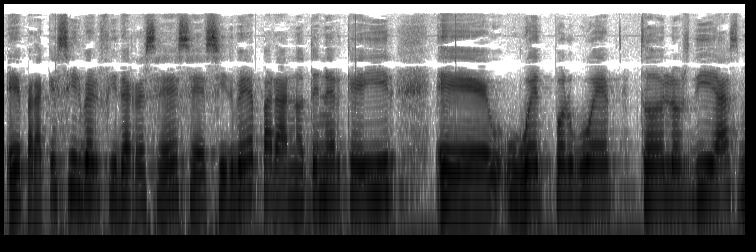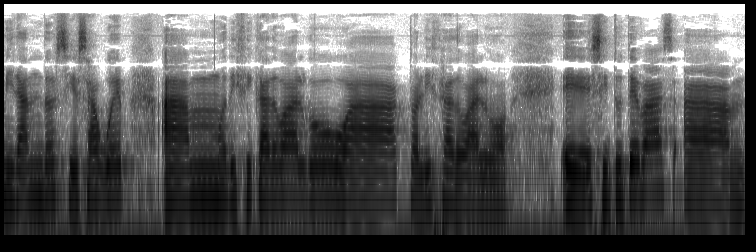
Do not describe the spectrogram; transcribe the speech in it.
eh, ¿para qué sirve el feed RSS? Sirve para no tener que ir eh, web por web todos los días mirando si esa web ha modificado algo o ha actualizado algo. Eh, si tú te vas a,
